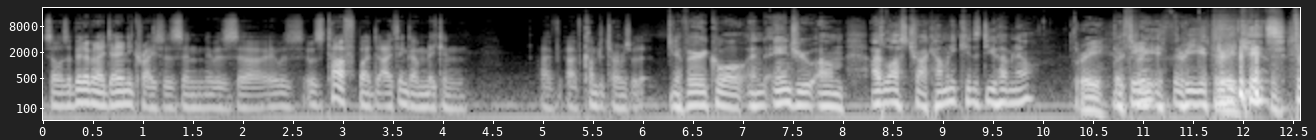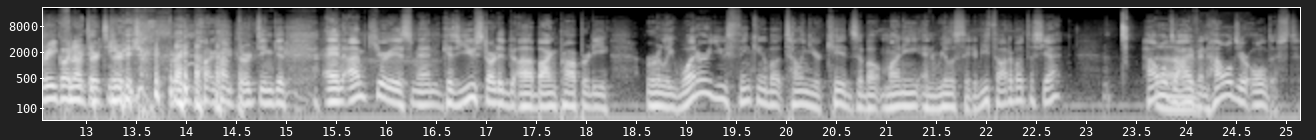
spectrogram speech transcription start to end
So it was a bit of an identity crisis, and it was uh, it was it was tough. But I think I'm making, I've I've come to terms with it. Yeah, very cool. And Andrew, um, I've lost track. How many kids do you have now? Three. Three, three, three kids. Three going on thirteen. Three, three going on 13 kids. And I'm curious, man, because you started uh, buying property early. What are you thinking about telling your kids about money and real estate? Have you thought about this yet? How old's Um, Ivan? How old's your oldest?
